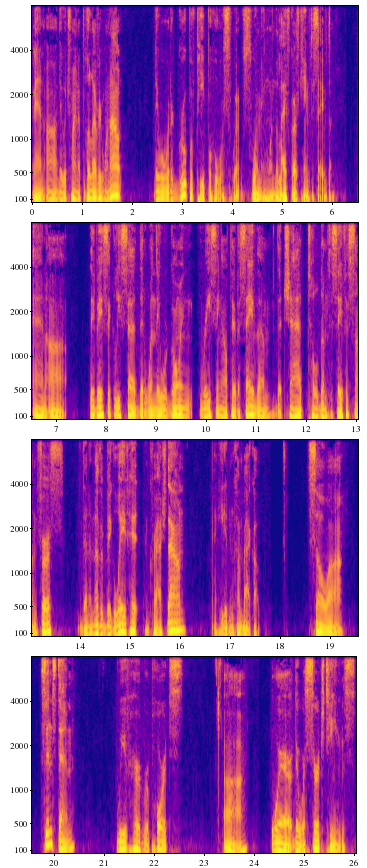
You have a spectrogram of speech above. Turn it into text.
And, uh, they were trying to pull everyone out. They were with a group of people who were swim- swimming when the lifeguards came to save them. And, uh, they basically said that when they were going racing out there to save them, that Shad told them to save his son first. Then another big wave hit and crashed down and he didn't come back up. So, uh, since then, we've heard reports, uh, where there were search teams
